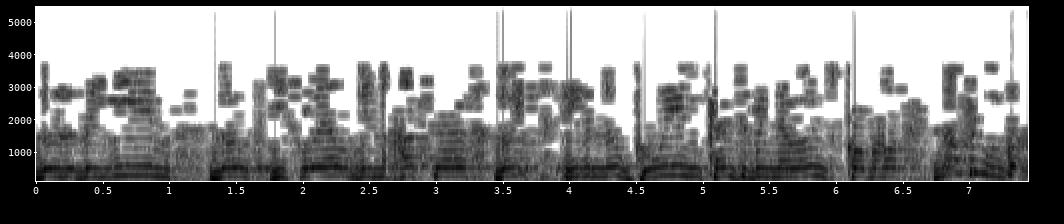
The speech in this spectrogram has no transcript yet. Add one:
no Leviim, no Yisrael in the Chatzar, no, even no Goyim who came to bring their own Korbanot. Nothing. We've got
